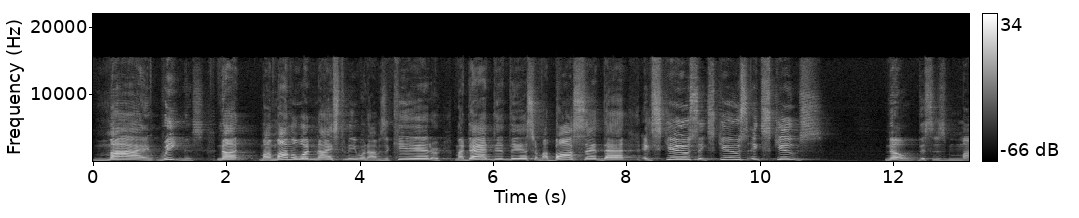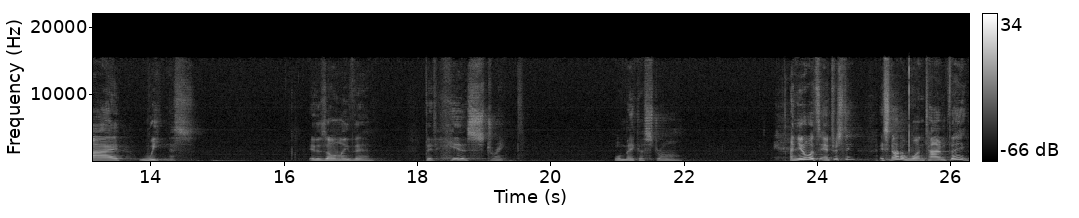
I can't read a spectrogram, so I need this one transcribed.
My weakness, not my mama wasn't nice to me when I was a kid, or my dad did this, or my boss said that. Excuse, excuse, excuse. No, this is my weakness. It is only then that His strength will make us strong. And you know what's interesting? It's not a one time thing.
